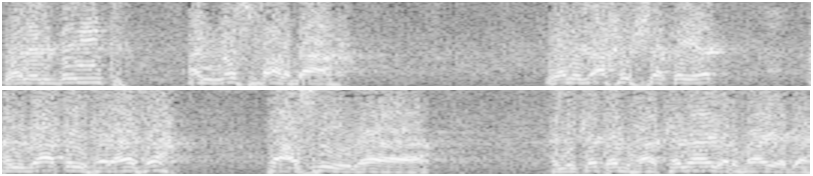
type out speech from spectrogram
وللبنت النصف أربعة وللأخ الشقيق الباقي ثلاثة تعصيبا اللي كتب هكذا يرفع يده.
